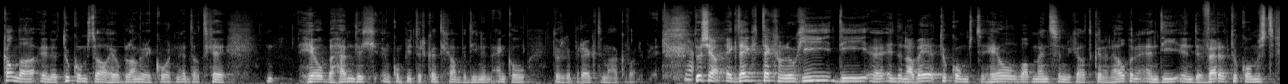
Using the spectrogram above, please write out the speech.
kan dat in de toekomst wel heel belangrijk worden. Hè, dat je heel behendig een computer kunt gaan bedienen enkel door gebruik te maken van je brein. Ja. Dus ja, ik denk technologie die eh, in de nabije toekomst heel wat mensen gaat kunnen helpen en die in de verre toekomst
